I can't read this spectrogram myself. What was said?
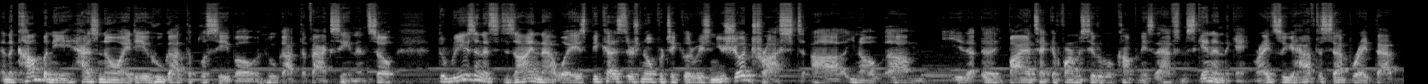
and the company has no idea who got the placebo and who got the vaccine. And so the reason it's designed that way is because there's no particular reason. You should trust uh, you know um, uh, biotech and pharmaceutical companies that have some skin in the game right? So you have to separate that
